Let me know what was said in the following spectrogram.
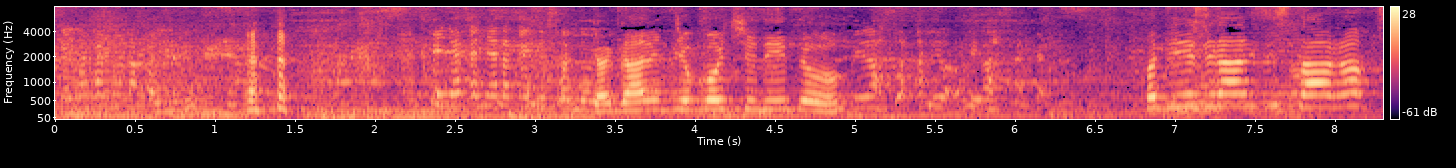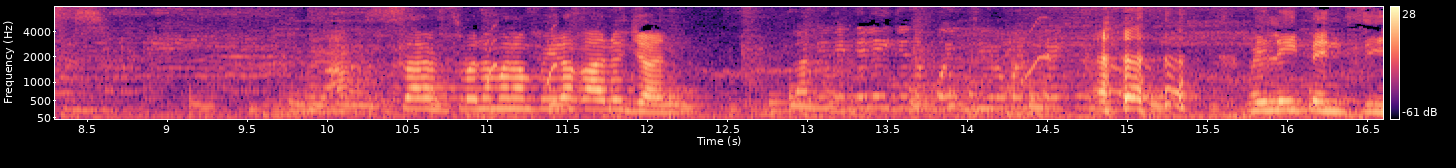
Kanya-kanya na kayo. Kanya-kanya na kayo sa doon. Gagalit yung coach nyo dito. Pinasa kayo, pinasa kayo. Pati niya sinali si Starax. Starax pa naman ang pinaka ano dyan. Lagi may delay dyan ng 0.01 second. May latency.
